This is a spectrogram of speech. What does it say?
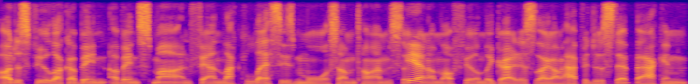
I just feel like I've been I've been smart and found like less is more sometimes. So Yeah. when I'm not feeling the greatest, like I'm happy to just step back and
